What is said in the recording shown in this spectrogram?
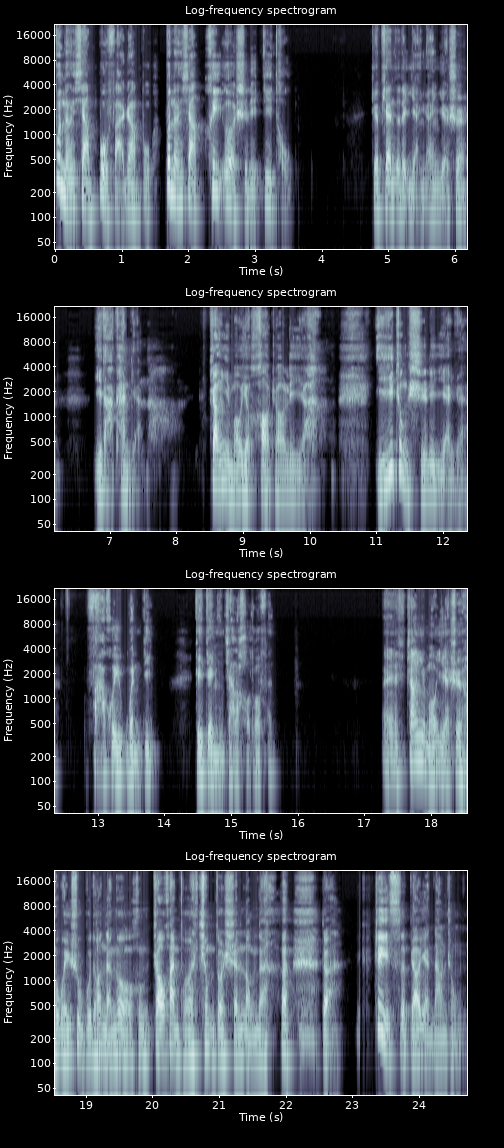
不能向不法让步，不能向黑恶势力低头。这片子的演员也是一大看点呢，张艺谋有号召力呀，一众实力演员发挥稳定。给电影加了好多分。呃，张艺谋也是为数不多能够召唤多这么多神龙的，对吧？这一次表演当中，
